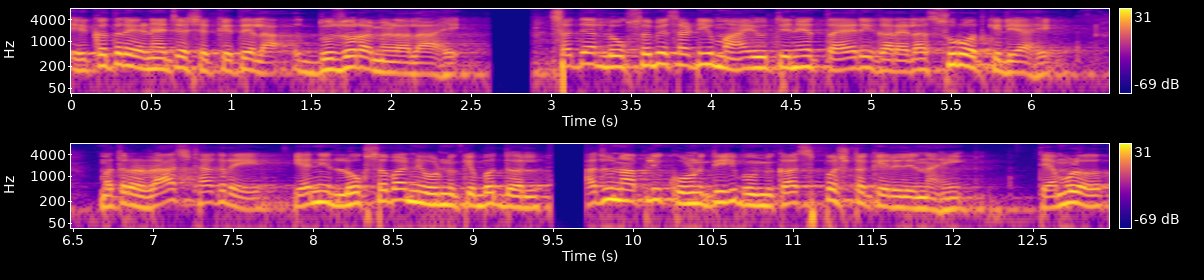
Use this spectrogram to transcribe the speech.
एकत्र येण्याच्या शक्यतेला दुजोरा मिळाला आहे. सध्या लोकसभेसाठी महायुतीने तयारी करायला सुरुवात केली आहे. मात्र राज ठाकरे यांनी लोकसभा निवडणुकीबद्दल अजून आपली कोणतीही भूमिका स्पष्ट केलेली नाही. त्यामुळं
